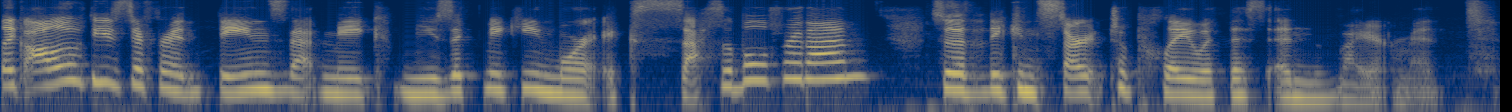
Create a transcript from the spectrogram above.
Like all of these different things that make music making more accessible for them so that they can start to play with this environment.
